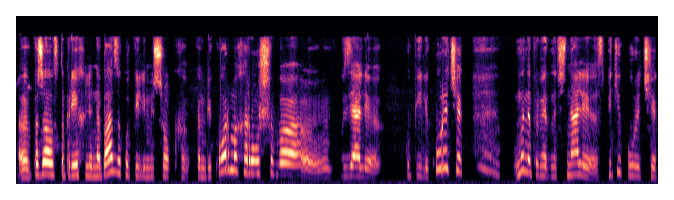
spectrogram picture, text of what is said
Э, пожалуйста, приехали на базу, купили мешок комбикорма хорошего, э, взяли, купили курочек. Мы, например, начинали с пяти курочек,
